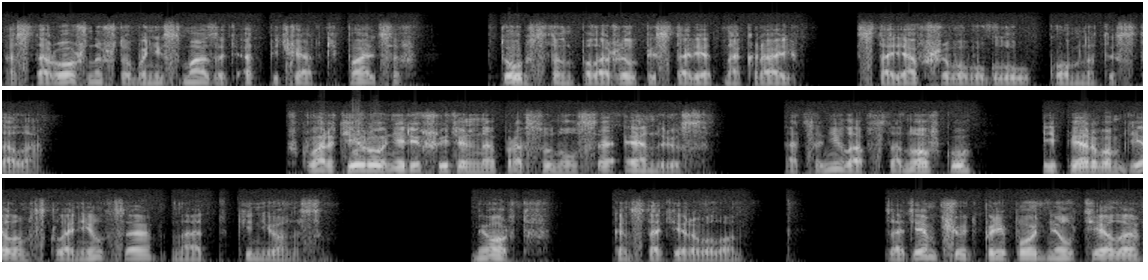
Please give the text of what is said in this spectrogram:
Осторожно, чтобы не смазать отпечатки пальцев, Турстон положил пистолет на край стоявшего в углу комнаты стола. В квартиру нерешительно просунулся Эндрюс, оценил обстановку и первым делом склонился над Киньоносом. «Мертв», — констатировал он. Затем чуть приподнял тело,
